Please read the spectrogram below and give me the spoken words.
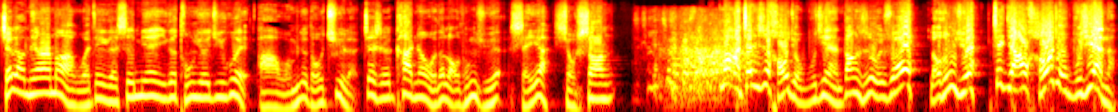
前两天嘛，我这个身边一个同学聚会啊，我们就都去了。这时看着我的老同学，谁呀？小商，那真是好久不见。当时我就说：“哎，老同学，这家伙好久不见呢，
